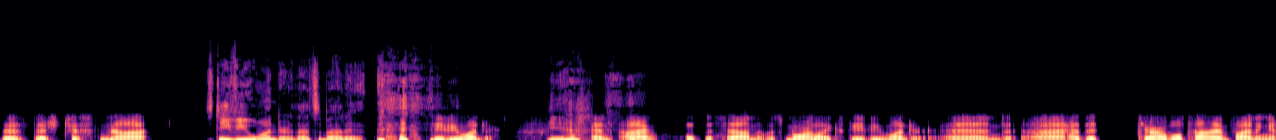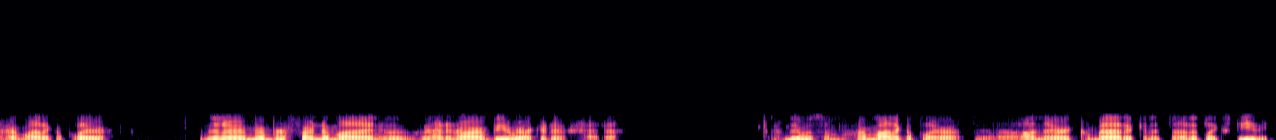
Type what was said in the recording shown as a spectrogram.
there's there's just not Stevie Wonder. That's about it. Stevie Wonder. Yeah. and I wanted the sound that was more like Stevie Wonder, and I had the terrible time finding a harmonica player. And then I remember a friend of mine who, who had an R&B record and had a there was some harmonica player on there, chromatic, and it sounded like Stevie.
